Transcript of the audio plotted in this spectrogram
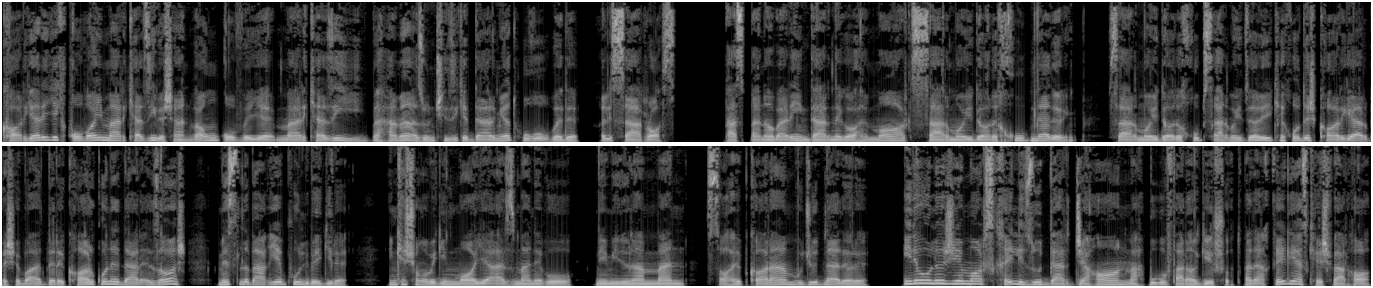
کارگر یک قوای مرکزی بشن و اون قوه مرکزی به همه از اون چیزی که در میاد حقوق بده. خیلی سرراست پس بنابراین در نگاه مارکس سرمایدار خوب نداریم. سرمایدار خوب سرمایداری که خودش کارگر بشه. باید بره کار کنه در ازاش مثل بقیه پول بگیره. اینکه شما بگین مایه از منه و نمی‌دونم من صاحب کارم وجود نداره. ایدئولوژی مارکس خیلی زود در جهان محبوب و فراگیر شد و در خیلی از کشورها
